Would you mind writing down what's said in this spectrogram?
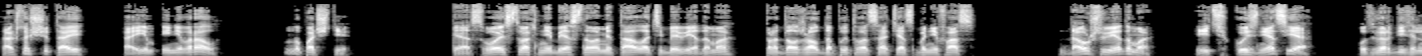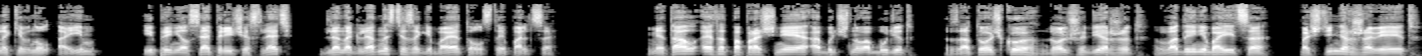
Так что считай, а им и не врал. Ну, почти. «И о свойствах небесного металла тебе ведомо?» продолжал допытываться отец Бонифас. «Да уж ведомо. Ведь кузнец я», утвердительно кивнул Аим и принялся перечислять, для наглядности загибая толстые пальцы. Металл этот попрочнее обычного будет, Заточку дольше держит, воды не боится, почти не ржавеет.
